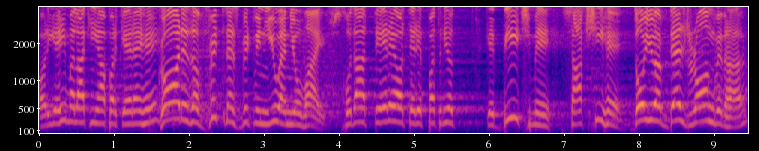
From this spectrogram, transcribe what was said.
और यही मलाकी यहाँ पर कह रहे हैं God is a witness between you and your wives. खुदा तेरे और तेरे पत्नियों के बीच में साक्षी है Though you have dealt wrong with her,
